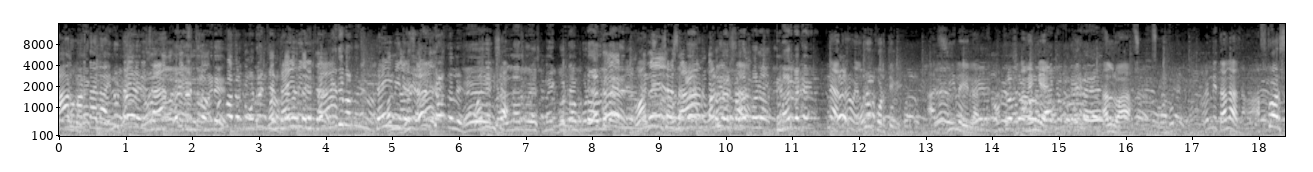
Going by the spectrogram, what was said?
ಯಾರು ಮಾಡ್ತಾ ಇಲ್ಲ? ಇನ್ನು ಟೈಮ್ ಇದೆ ಸರ್. ಟೈಮ್ ಇದೆ ಟೈಮ್ ಇದೆ? ಒಂದ್ ನಿಮಿಷ. ಒಂದ್ ನಿಮಿಷ ಸರ್. ಒಂದ್ ನಿಮಿಷ. ಅದನ್ನು ಎಲ್ರೂ ಕೊಡ್ತೀವಿ. ಅದು ಶೀಲ ಇಲ್ಲ. ನಾವು ಹೆಂಗೆ? ಅಲ್ವಾ? ಖಂಡಿತ ಅಲ್ಲ ಅಫ್ಕೋರ್ಸ್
